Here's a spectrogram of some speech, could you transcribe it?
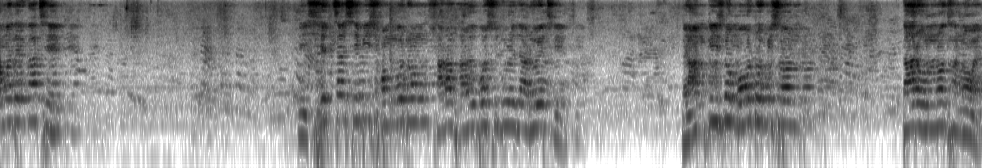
আমাদের কাছে এই স্বেচ্ছাসেবী সংগঠন সারা ভারতবর্ষ জুড়ে যা রয়েছে, রামকৃষ্ণ মঠ ও মিশন তার অন্যথা নয়।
